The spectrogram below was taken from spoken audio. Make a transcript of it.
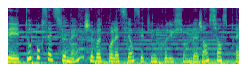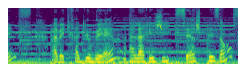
C'est tout pour cette semaine. Je vote pour la science est une production de l'agence Science Presse avec Radio VM à la régie Serge Plaisance.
